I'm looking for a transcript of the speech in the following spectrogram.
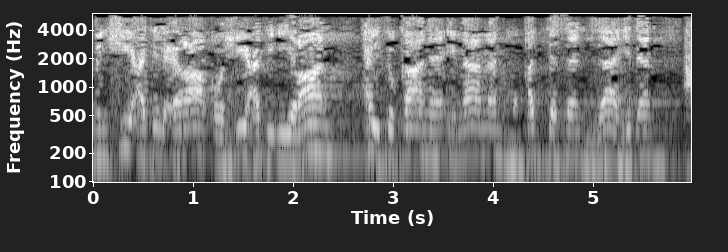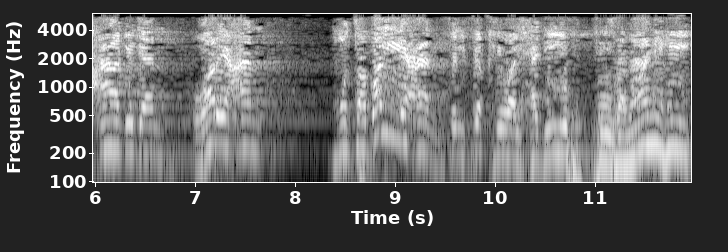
من شيعة العراق وشيعة إيران حيث كان إماما مقدسا زاهدا عابدا ورعا متضلعا في الفقه والحديث. في زمانه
